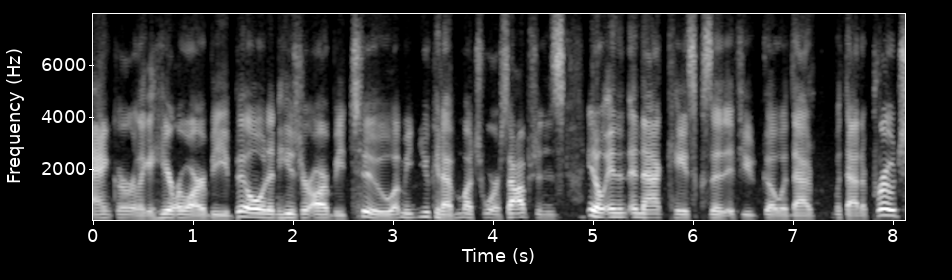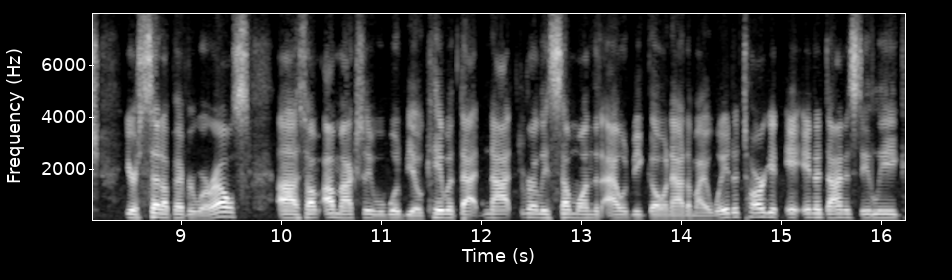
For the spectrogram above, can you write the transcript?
anchor, like a hero RB build, and he's your RB two, I mean, you could have much worse options. You know, in in that case, because if you go with that with that approach, you're set up everywhere else. Uh, so I'm, I'm actually would be okay with that. Not really someone that I would be going out of my way to target in, in a dynasty league.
